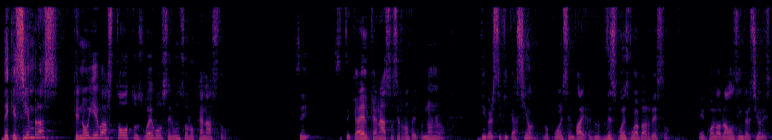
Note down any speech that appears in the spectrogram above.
De que siembras, que no llevas todos tus huevos en un solo canasto. ¿Sí? Si te cae el canasto, se rompe. No, no, no diversificación. Lo pones en, después voy a hablar de eso eh, cuando hablamos de inversiones.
